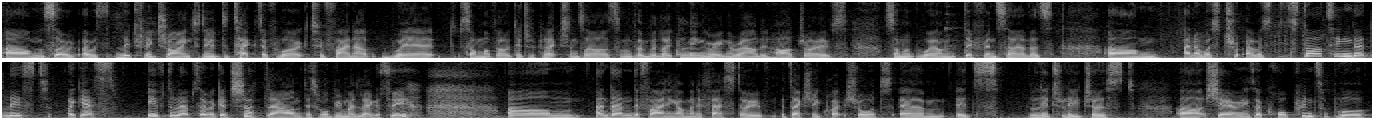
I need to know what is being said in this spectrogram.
Um, so I was literally trying to do detective work to find out where some of our digital collections are. Some of them were like lingering around in hard drives. Some of them were on different servers. Um, and I was I was starting that list. I guess if the labs ever get shut down, this will be my legacy. Um, and then defining our manifesto. It's actually quite short. Um, it's literally just uh, sharing as a core principle.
